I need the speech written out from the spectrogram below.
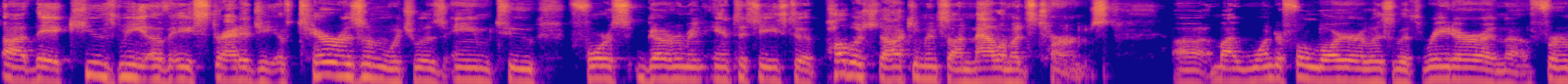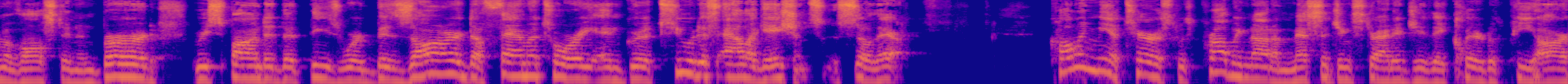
Uh, they accused me of a strategy of terrorism, which was aimed to force government entities to publish documents on Malamud's terms. Uh, my wonderful lawyer, Elizabeth Rader, and the firm of Alston and Bird responded that these were bizarre, defamatory, and gratuitous allegations. So there calling me a terrorist was probably not a messaging strategy they cleared with PR,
